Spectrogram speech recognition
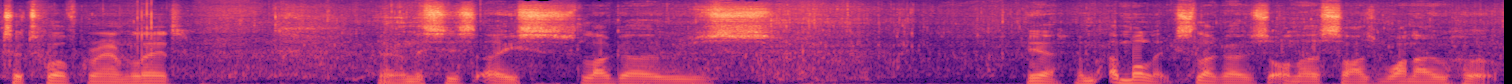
to 12 gram lead. And this is a Sluggos, yeah, a Molix Sluggos on a size 10 hook.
